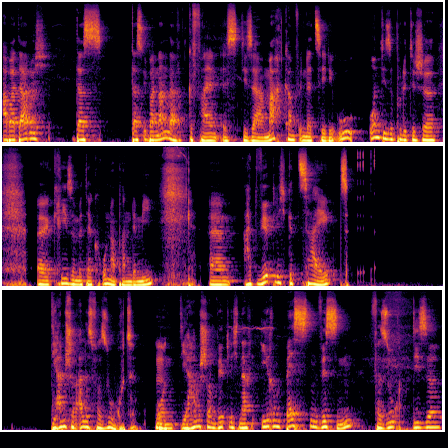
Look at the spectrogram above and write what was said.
Aber dadurch, dass das übereinander gefallen ist, dieser Machtkampf in der CDU und diese politische äh, Krise mit der Corona-Pandemie, ähm, hat wirklich gezeigt, die haben schon alles versucht. Hm. Und die haben schon wirklich nach ihrem besten Wissen versucht, diese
